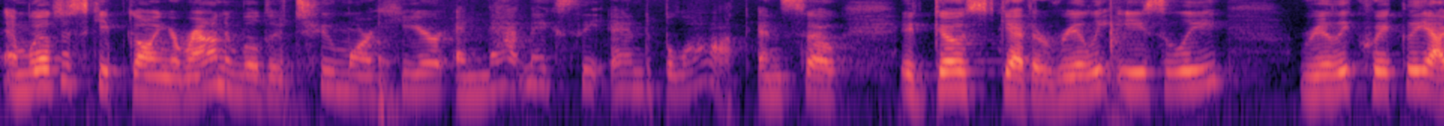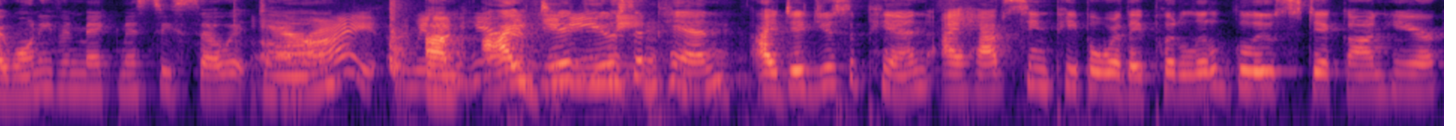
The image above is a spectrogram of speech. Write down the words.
And we'll just keep going around and we'll do two more here, and that makes the end block. And so it goes together really easily, really quickly. I won't even make Misty sew it down. right. I mean, um, I'm here if you did use a pin. I did use a pin. I have seen people where they put a little glue stick on here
